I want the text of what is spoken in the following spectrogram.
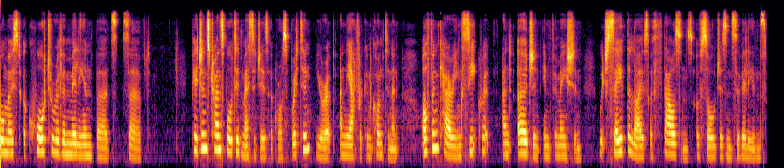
Almost a quarter of a million birds served. Pigeons transported messages across Britain, Europe, and the African continent, often carrying secret and urgent information which saved the lives of thousands of soldiers and civilians.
